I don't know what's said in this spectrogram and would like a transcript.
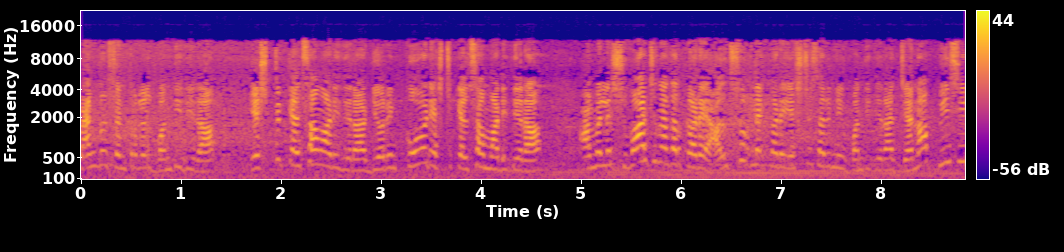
ಬ್ಯಾಂಗ್ಳೂರ್ ಸೆಂಟ್ರಲ್ ಅಲ್ಲಿ ಬಂದಿದ್ದೀರಾ? ಎಷ್ಟು ಕೆಲಸ ಮಾಡಿದೀರಾ ಡ್ಯೂರಿಂಗ್ ಕೋವಿಡ್ ಎಷ್ಟು ಕೆಲಸ ಮಾಡಿದ್ದೀರಾ? ಆಮೇಲೆ ಶಿವಾಜಿನಗರ್ ಕಡೆ ಅಲ್ಸೂರ್ ಲೇಕ್ ಕಡೆ ಎಷ್ಟು ಸರಿ ನೀವು ಬಂದಿದ್ದೀರಾ? ಜನ ಪಿ ಸಿ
